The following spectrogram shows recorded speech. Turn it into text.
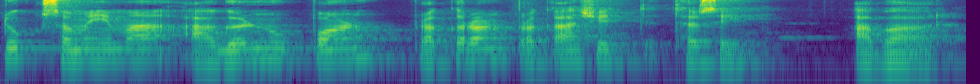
ટૂંક સમયમાં આગળનું પણ પ્રકરણ પ્રકાશિત થશે. આભાર.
